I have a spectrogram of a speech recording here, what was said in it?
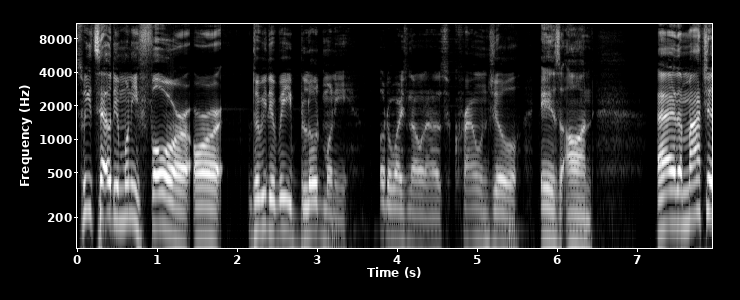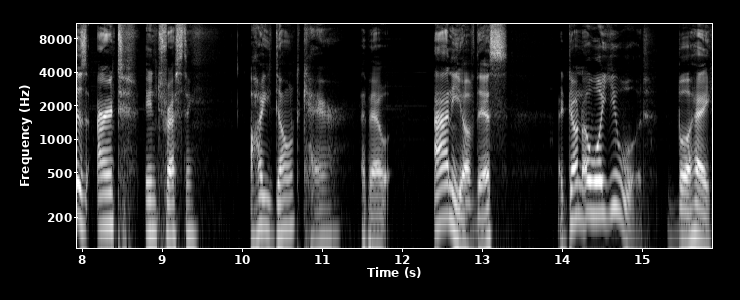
Sweet Saudi Money 4 or WWE Blood Money, otherwise known as Crown Jewel, is on. Uh, the matches aren't interesting. I don't care about any of this. I don't know why you would, but hey,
